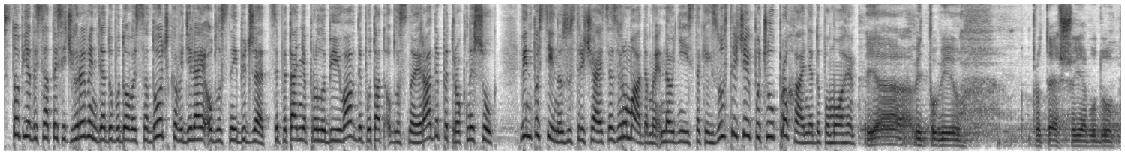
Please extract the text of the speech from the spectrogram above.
150 тисяч гривень для добудови садочка виділяє обласний бюджет. Це питання пролобіював депутат обласної ради Петро Книшук. Він постійно зустрічається з громадами. На одній із таких зустрічей почув прохання допомоги. Я відповів про те, що я буду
